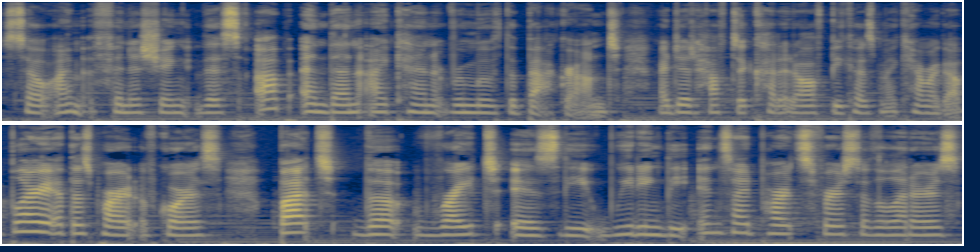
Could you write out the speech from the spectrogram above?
So I'm finishing this up and then I can remove the background. I did have to cut it off because my camera got blurry at this part, of course, but the right is the weeding the inside parts first of the letters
